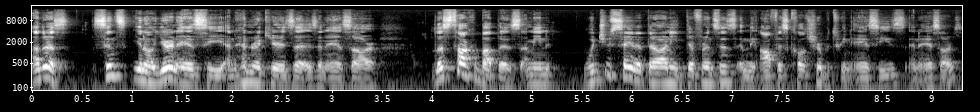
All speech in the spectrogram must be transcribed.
Andres, since you know you're an ASE and Henrik here is, a, is an ASR, let's talk about this. I mean, Would you say that there are any differences in the office culture between ASEs and ASRs?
